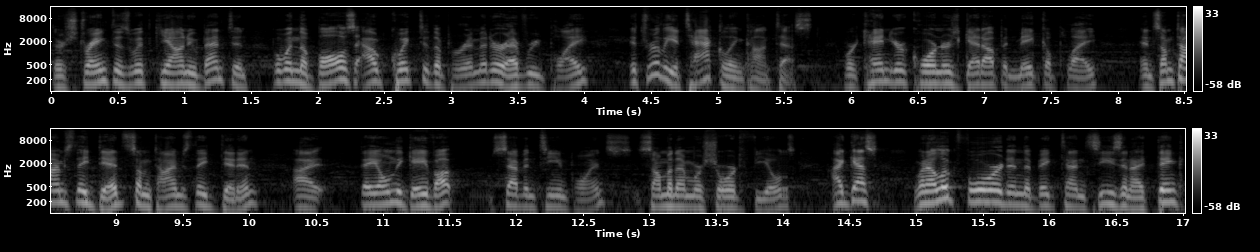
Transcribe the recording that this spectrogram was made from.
their strength is with Keanu Benton, but when the ball's out quick to the perimeter every play, it's really a tackling contest where can your corners get up and make a play? And sometimes they did, sometimes they didn't. Uh, they only gave up 17 points. Some of them were short fields. I guess when I look forward in the Big Ten season, I think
